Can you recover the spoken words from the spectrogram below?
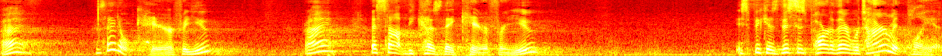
Right? Because they don't care for you. Right? That's not because they care for you. It's because this is part of their retirement plan.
